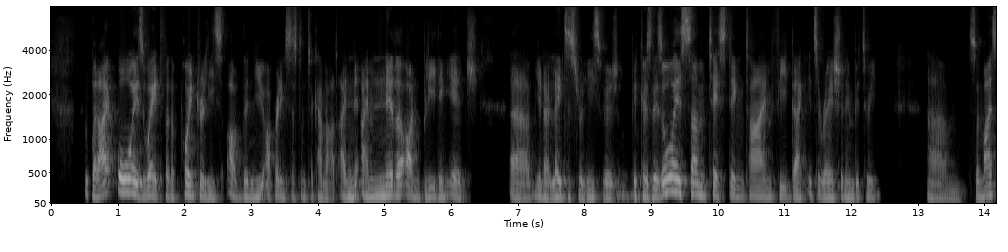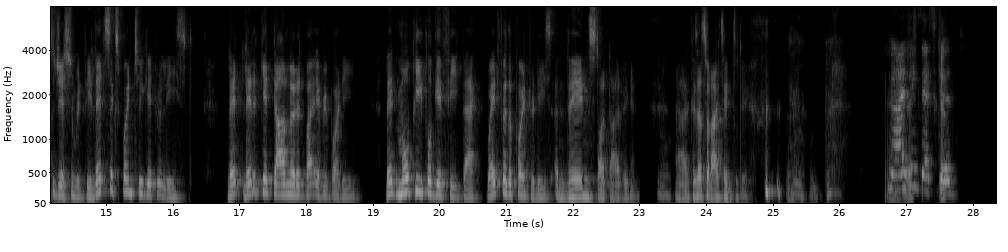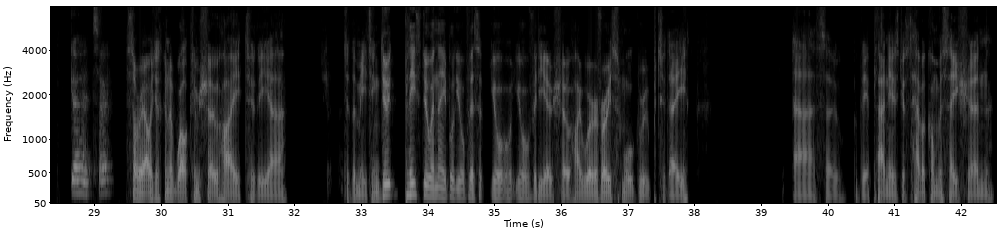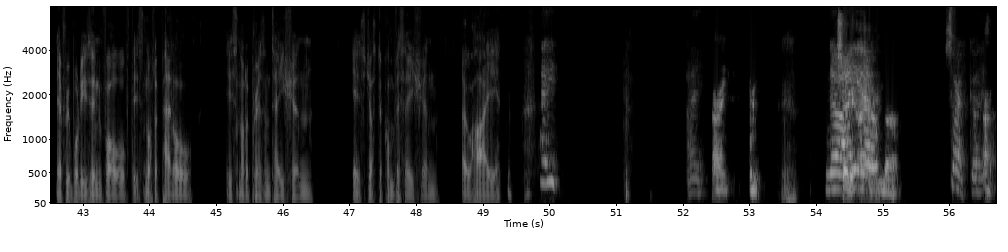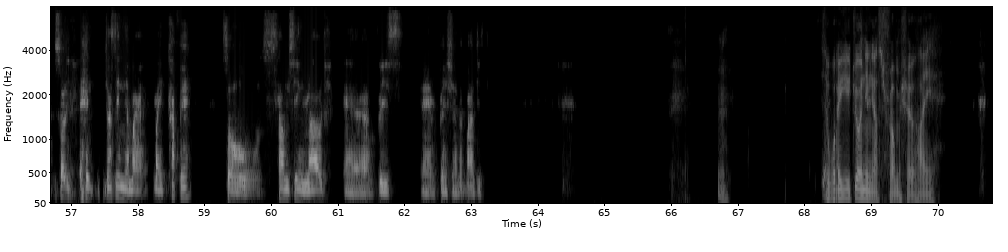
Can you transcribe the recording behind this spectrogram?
But I always wait for the point release of the new operating system to come out. I, I'm never on bleeding edge uh, you know, latest release version because there's always some testing time, feedback, iteration in between. Um, so my suggestion would be let 6.2 get released, let let it get downloaded by everybody, let more people give feedback, wait for the point release, and then start diving in because uh, that's what I tend to do. mm -hmm. No, I think that's good. Go ahead. Sorry. Sorry, I was just going to welcome Shohei to the uh, to the meeting. Do please do enable your visit your your video show. Hi, We're a very small group today. Uh, so the plan is just have a conversation. Everybody's involved. It's not a panel. It's not a presentation. It's just a conversation. Oh, hi. Hi. Hi. Hi. No, Sorry, I, I uh, am uh, sorry. Go ahead. uh, sorry, just in my my cafe, so something loud. Uh, please uh, mention about it. So where are you joining us from, Shohei?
